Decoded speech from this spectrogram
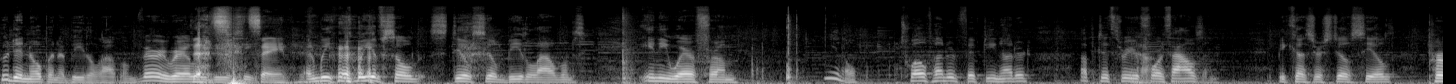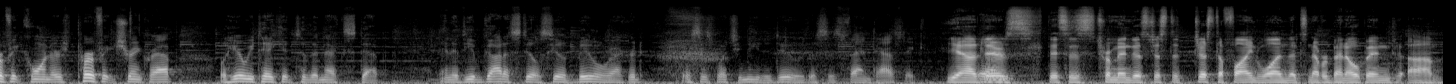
Who didn't open a Beatle album? Very rarely That's do you see. insane. And we we have sold steel sealed Beatle albums anywhere from, you know, 1,200, 1,500, up to three or four thousand, because they're still sealed, perfect corners, perfect shrink wrap. Well, here we take it to the next step, and if you've got a still sealed Beatle record, this is what you need to do. This is fantastic. Yeah, there's this is tremendous just to just to find one that's never been opened. Um,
